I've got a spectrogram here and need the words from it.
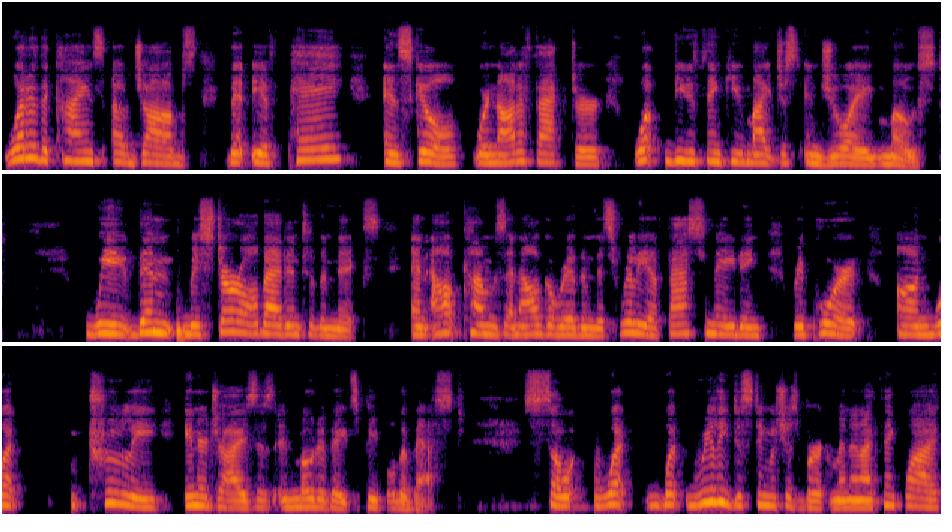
what are the kinds of jobs that if pay and skill were not a factor what do you think you might just enjoy most we then we stir all that into the mix and out comes an algorithm that's really a fascinating report on what truly energizes and motivates people the best so what what really distinguishes Birkman and I think why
